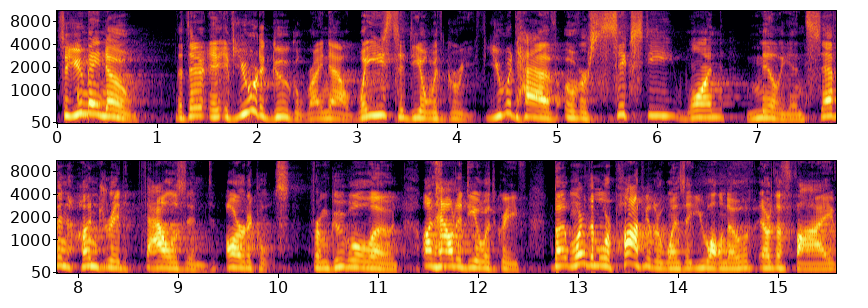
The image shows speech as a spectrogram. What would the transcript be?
So you may know that there, if you were to Google right now ways to deal with grief, you would have over 61,700,000 articles from Google alone on how to deal with grief. But one of the more popular ones that you all know are the five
